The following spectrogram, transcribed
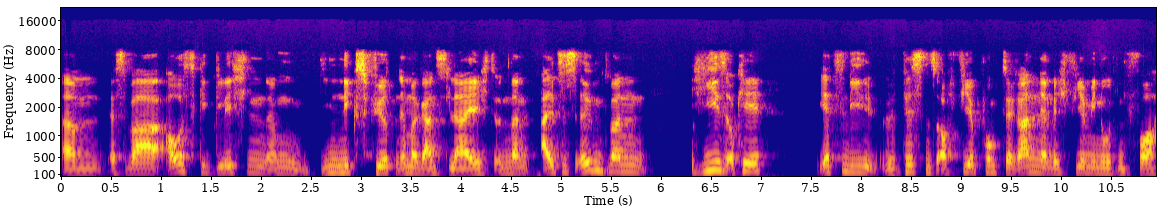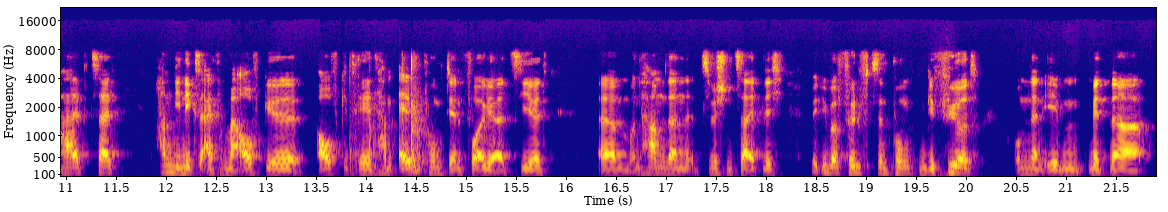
Ähm, es war ausgeglichen, die Knicks führten immer ganz leicht. Und dann, als es irgendwann hieß, okay, Jetzt sind die Pistons auf vier Punkte ran, nämlich vier Minuten vor Halbzeit. Haben die Knicks einfach mal aufge, aufgedreht, haben elf Punkte in Folge erzielt ähm, und haben dann zwischenzeitlich mit über 15 Punkten geführt, um dann eben mit einer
